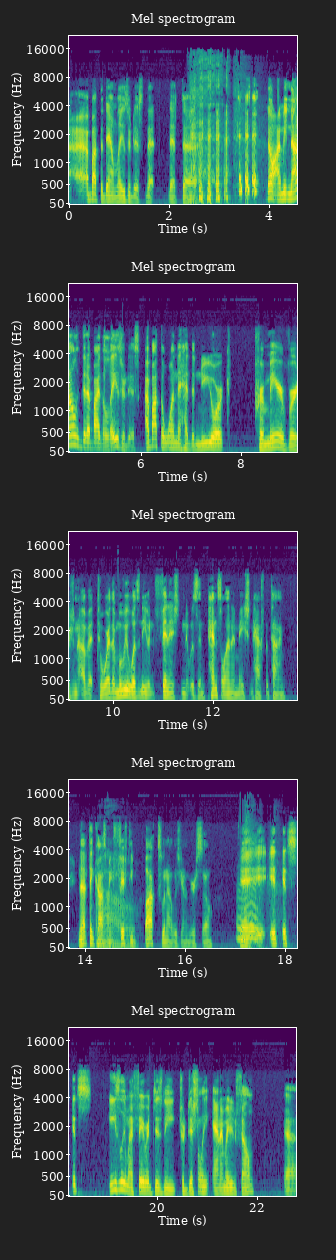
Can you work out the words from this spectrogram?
I, I bought the damn laser disc that that. Uh, no, I mean, not only did I buy the laser disc, I bought the one that had the New York premiere version of it, to where the movie wasn't even finished and it was in pencil animation half the time. And that thing cost me fifty bucks when I was younger. So yeah, wow. it, it, it's it's easily my favorite Disney traditionally animated film, uh,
